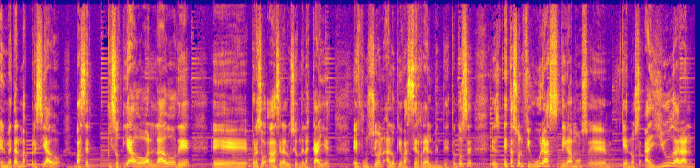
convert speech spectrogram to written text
el metal más preciado va a ser pisoteado al lado de, eh, por eso hace la alusión de las calles, en función a lo que va a ser realmente esto. Entonces, estas son figuras, digamos, eh, que nos ayudarán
